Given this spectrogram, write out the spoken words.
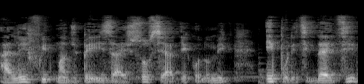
à l'effritement du paysage social, économique et politique d'Haïti,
